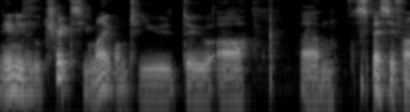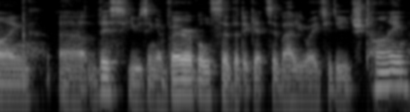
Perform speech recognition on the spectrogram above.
The only little tricks you might want to use, do are um, specifying uh, this using a variable so that it gets evaluated each time,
